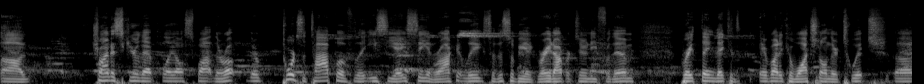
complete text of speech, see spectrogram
Uh, Trying to secure that playoff spot. They're up. They're towards the top of the ECAC and Rocket League, so this will be a great opportunity for them. Great thing they could. Everybody can watch it on their Twitch, uh,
